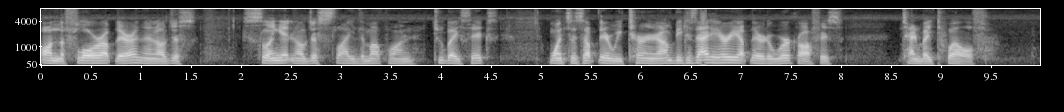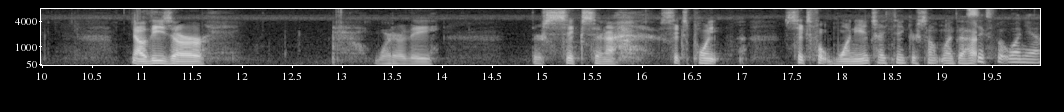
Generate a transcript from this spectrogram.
on the floor up there. And then I'll just sling it and I'll just slide them up on two by six. Once it's up there, we turn it on because that area up there to work off is 10 by 12. Now these are, what are they? They're six and a, six point, six foot one inch, I think, or something like that. Six foot one, yeah.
